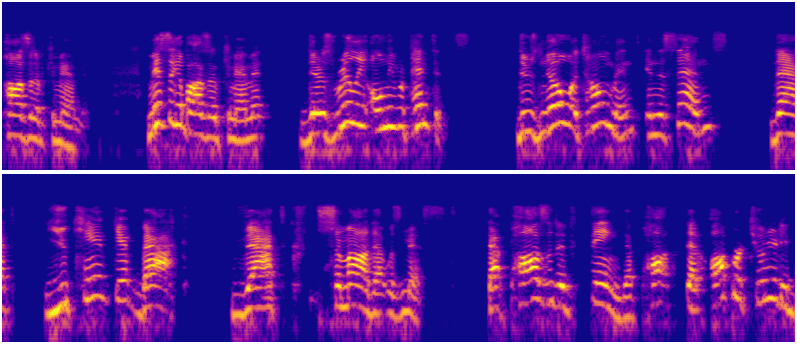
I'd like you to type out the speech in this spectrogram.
positive commandment. Missing a positive commandment, there's really only repentance. There's no atonement in the sense that you can't get back that Shema that was missed, that positive thing, that po- that opportunity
